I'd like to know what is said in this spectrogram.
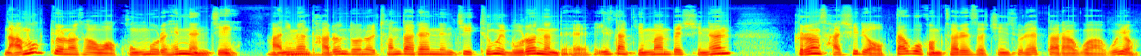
남욱 변호사와 공모를 했는지 아니면 다른 돈을 전달했는지 등을 물었는데 일단 김만배 씨는 그런 사실이 없다고 검찰에서 진술했다라고 하고요.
